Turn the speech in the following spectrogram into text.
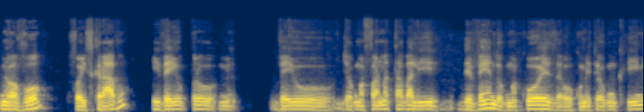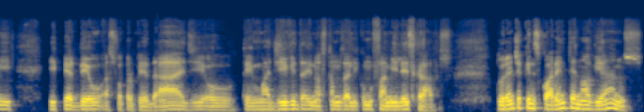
meu avô foi escravo e veio pro veio de alguma forma estava ali devendo alguma coisa ou cometeu algum crime e perdeu a sua propriedade ou tem uma dívida e nós estamos ali como família escravos. Durante aqueles 49 anos,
